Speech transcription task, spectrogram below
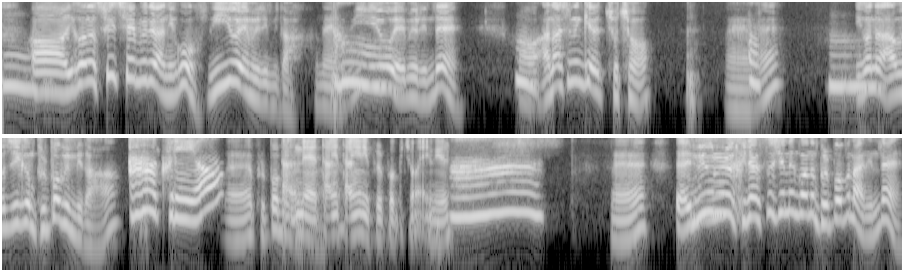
음. 어, 이거는 스위치 에뮬이 아니고 위유 에뮬입니다. 네, 어. 위유 에뮬인데, 어, 음. 안 하시는 게 좋죠. 네. 어. 음. 이거는 아직은 불법입니다. 아 그래요? 네, 불법입니다. 당, 네, 당연, 당연히 불법이죠, 에밀. 아 네. 에뮬을 그냥 쓰시는 거는 불법은 아닌데,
